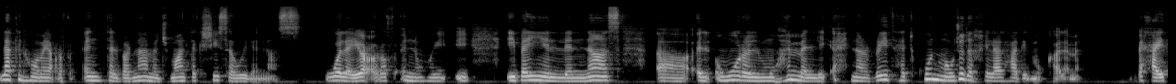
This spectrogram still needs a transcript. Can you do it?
لكن هو ما يعرف أنت البرنامج مالتك شو يسوي للناس ولا يعرف إنه يبين للناس آه، الأمور المهمة اللي إحنا نريدها تكون موجودة خلال هذه المكالمة. بحيث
